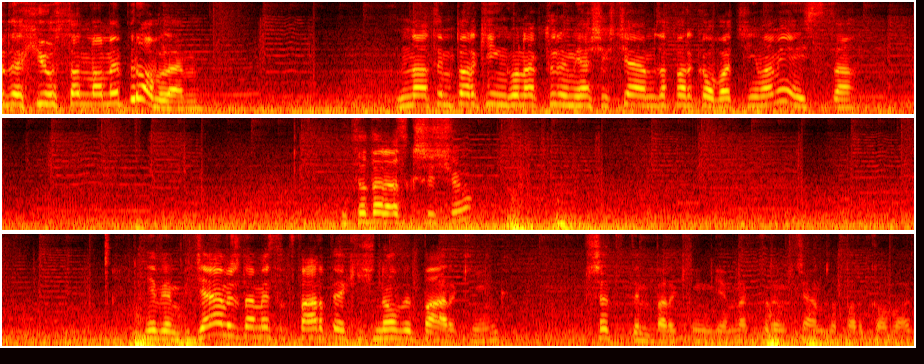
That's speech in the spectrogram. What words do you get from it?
Kurde, Houston, mamy problem. Na tym parkingu, na którym ja się chciałem zaparkować, nie ma miejsca. I co teraz, Krzysiu? Nie wiem, widziałem, że tam jest otwarty jakiś nowy parking przed tym parkingiem, na którym chciałem zaparkować,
